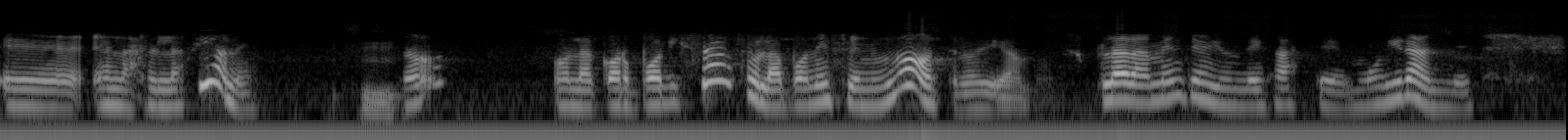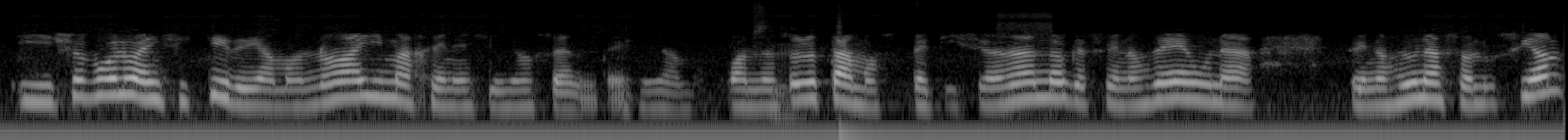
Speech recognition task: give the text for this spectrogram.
eh, en las relaciones. ¿no? O la corporizás o la pones en un otro, digamos. Claramente hay un desgaste muy grande. Y yo vuelvo a insistir, digamos, no hay imágenes inocentes, digamos. Cuando nosotros estamos peticionando que se nos dé una, se nos dé una solución,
